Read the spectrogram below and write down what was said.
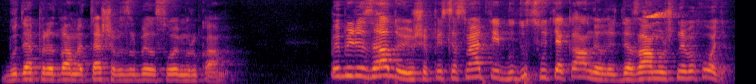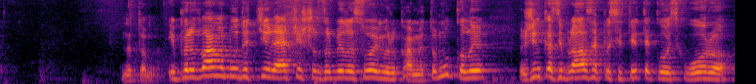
буде перед вами те, що ви зробили своїми руками. В Біблії згадую, що після смерті будуть суть як ангели, де замуж не виходять. На тому. І перед вами будуть ті речі, що зробили своїми руками. Тому, коли жінка зібралася посітити когось хворого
